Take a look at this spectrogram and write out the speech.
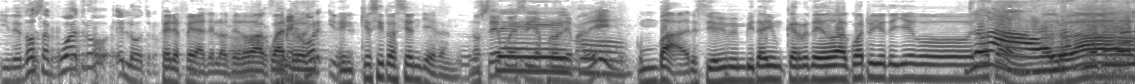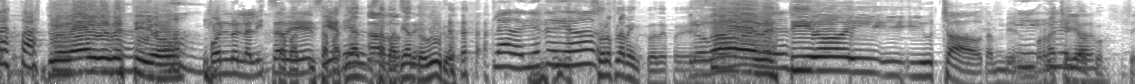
Y de 2 a 4, el otro. Pero espérate, los de No, 2 a eso sí. 4, Mejor ¿en, idea. en qué situación llegan? No sé, pues ese ya es problema de ellos. Compadre, si a mí me invitáis a un carrete de 2 a 4, yo te llego... Drogado, otra onda, yo- yo te llevo las pastas. drogado y de vestido. Ponlo en la lista Zapa- de y 10 zapateando, a 12. zapateando duro. Claro, yo te digo. Solo flamenco después. drogado de vestido y, y, y duchado también. Y- Borracho y- y loco. Sí,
